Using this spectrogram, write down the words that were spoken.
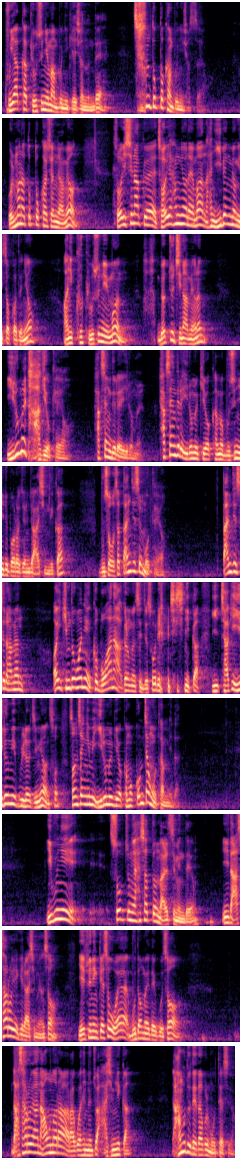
구약학 교수님 한 분이 계셨는데 참 똑똑한 분이셨어요. 얼마나 똑똑하셨냐면 저희 신학교에 저희 학년에만 한 200명 있었거든요. 아니 그 교수님은 몇 주 지나면은 이름을 다 기억해요. 학생들의 이름을. 학생들의 이름을 기억하면 무슨 일이 벌어지는지 아십니까? 무서워서 딴짓을 못해요. 딴짓을 하면 어이 김동원이 그거 뭐 하나 그러면서 이제 소리를 치시니까 이, 자기 이름이 불려지면 소, 선생님이 이름을 기억하면 꼼짝 못합니다. 이분이 수업 중에 하셨던 말씀인데요. 이 나사로 얘기를 하시면서 예수님께서 왜 무덤에 대고서 나사로야 나오너라 라고 했는 줄 아십니까? 아무도 대답을 못했어요.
